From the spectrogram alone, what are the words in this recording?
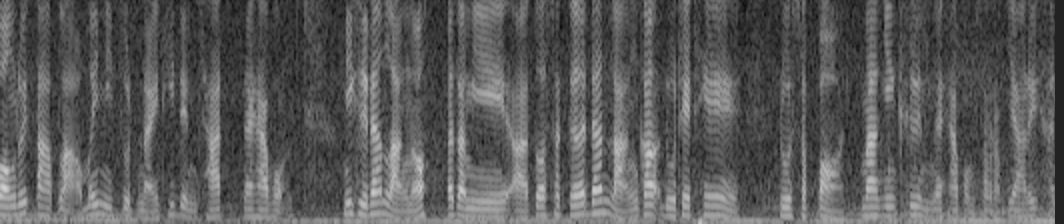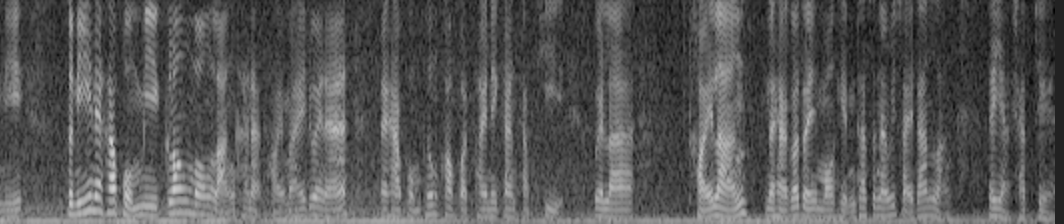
มองด้วยตาเปล่าไม่มีจุดไหนที่เด่นชัดนะครับผม นี่คือด้านหลังเนาะก็จะมีตัวสเกิร์ตด้านหลังก็ดูเท่ๆ ดูสปอร์ตมากยิ่งขึ้นนะครับผมสำหรับยาริสคันนี้ ตัวนี้นะครับผมมีกล้องมองหลังขณะถอยมาให้ด้วยนะนะครับผมเพิ่มความปลอดภัยในการขับขี่เวลาถอยหลังนะฮะก็จะมองเห็นทัศนวิสัยด้านหลังได้อย่างชัดเจน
